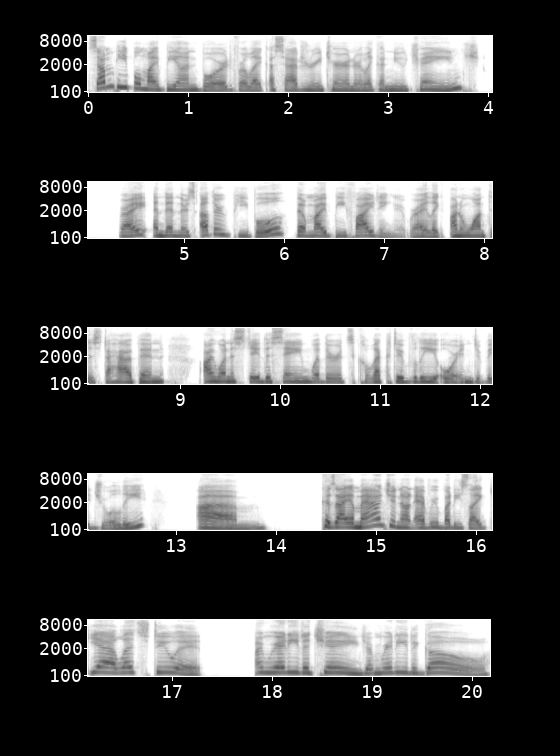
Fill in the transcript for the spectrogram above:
some people might be on board for like a Saturn return or like a new change, right? And then there's other people that might be fighting it, right? Like, I don't want this to happen. I want to stay the same, whether it's collectively or individually. Um, because I imagine not everybody's like, yeah, let's do it. I'm ready to change. I'm ready to go.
